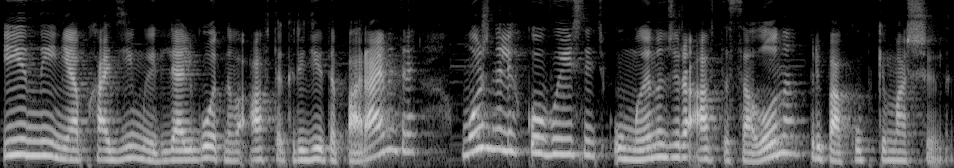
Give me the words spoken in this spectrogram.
и иные необходимые для льготного автокредита параметры можно легко выяснить у менеджера автосалона при покупке машины.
